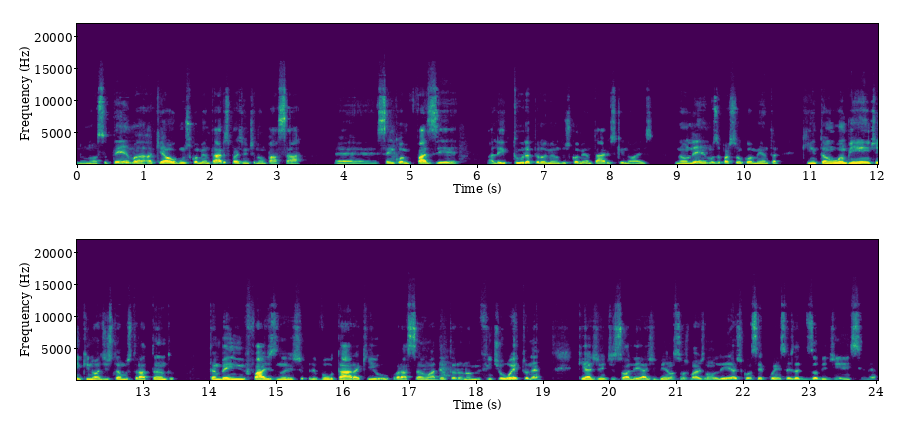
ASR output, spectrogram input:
no nosso tema, aqui há alguns comentários para a gente não passar é, sem fazer a leitura, pelo menos, dos comentários que nós não lemos. O pastor comenta que então o ambiente em que nós estamos tratando também faz nos voltar aqui o coração a Deuteronômio 28, né? Que a gente só lê as bênçãos, mas não lê as consequências da desobediência, né?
